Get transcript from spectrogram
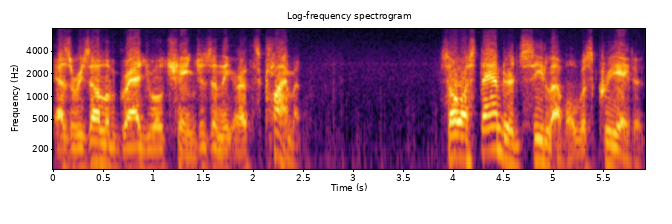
as a result of gradual changes in the Earth's climate. So a standard sea level was created.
